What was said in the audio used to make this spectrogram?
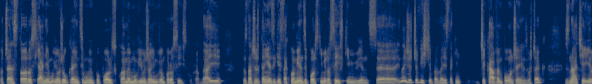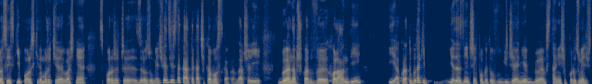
no często Rosjanie mówią, że Ukraińcy mówią po polsku, a my mówimy, że oni mówią po rosyjsku, prawda? I to znaczy, że ten język jest tak pomiędzy polskim i rosyjskim, więc e, no i rzeczywiście, prawda, jest takim ciekawym połączeniem, zwłaszcza jak znacie i rosyjski, i polski, to możecie właśnie sporo rzeczy zrozumieć, więc jest taka, taka ciekawostka, prawda? Czyli byłem na przykład w Holandii i akurat to był taki jeden z nielicznych pobytów, gdzie nie byłem w stanie się porozumieć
